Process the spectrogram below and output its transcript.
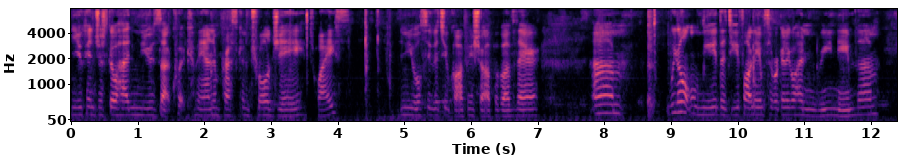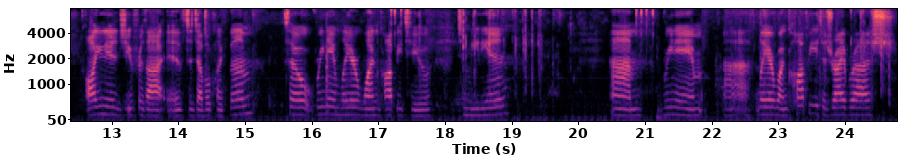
You can just go ahead and use that quick command and press Control J twice. And you will see the two copies show up above there. Um, we don't need the default name, so we're going to go ahead and rename them. All you need to do for that is to double click them. So rename layer 1 copy 2 to median um, rename uh, layer 1 copy to dry brush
